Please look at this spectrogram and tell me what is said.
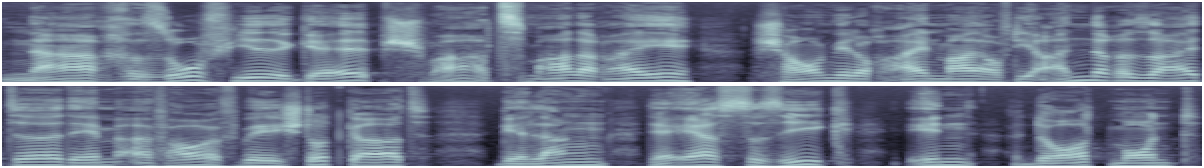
Nach so viel Gelb-Schwarz-Malerei schauen wir doch einmal auf die andere Seite. Dem VfB Stuttgart gelang der erste Sieg in Dortmund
